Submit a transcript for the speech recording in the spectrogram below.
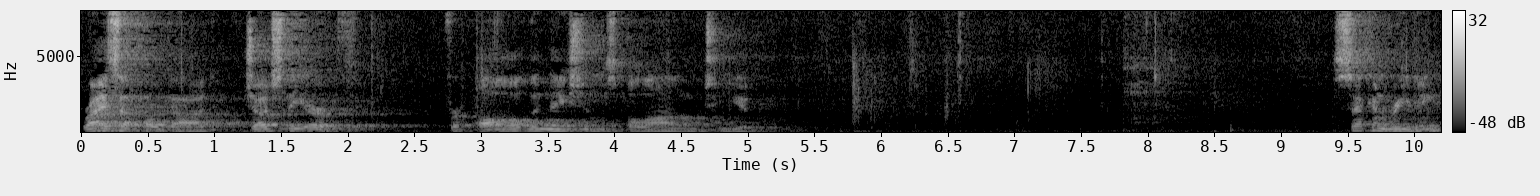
Rise up, O God, judge the earth, for all the nations belong to you. Second reading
